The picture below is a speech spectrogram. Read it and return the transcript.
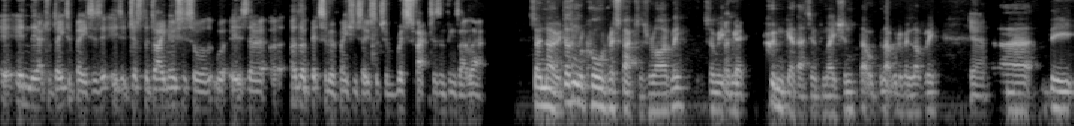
in the actual database, is it is it just the diagnosis, or is there uh, other bits of information, so such as risk factors and things like that? So no, it doesn't record risk factors reliably. So we, okay. we couldn't get that information. That would that would have been lovely. Yeah. Uh, the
